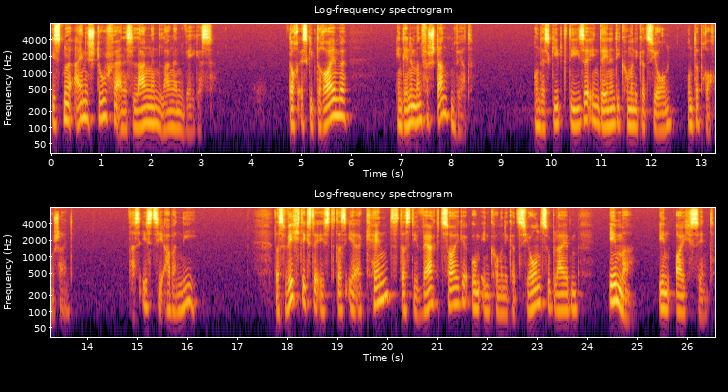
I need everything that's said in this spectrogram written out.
ist nur eine Stufe eines langen, langen Weges. Doch es gibt Räume, in denen man verstanden wird. Und es gibt diese, in denen die Kommunikation unterbrochen scheint. Das ist sie aber nie. Das Wichtigste ist, dass ihr erkennt, dass die Werkzeuge, um in Kommunikation zu bleiben, immer in euch sind.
